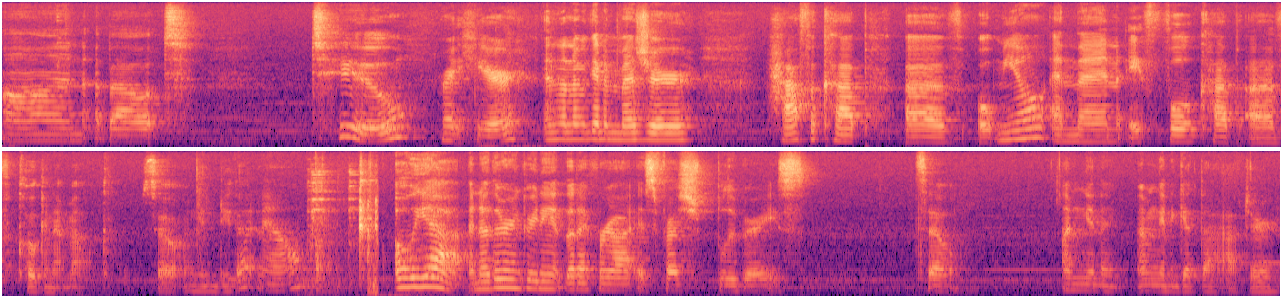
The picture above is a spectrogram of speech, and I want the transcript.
on about two right here. And then I'm gonna measure half a cup of oatmeal and then a full cup of coconut milk. So I'm gonna do that now. Oh yeah, another ingredient that I forgot is fresh blueberries. So I'm gonna, I'm gonna get that after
